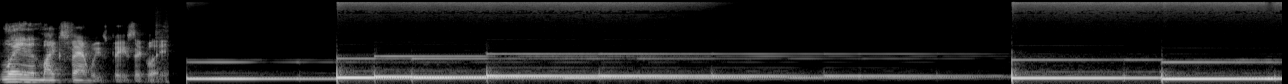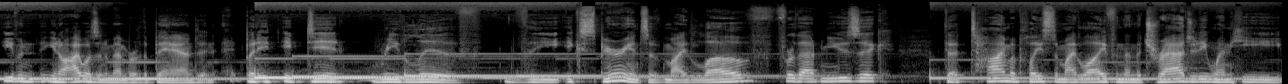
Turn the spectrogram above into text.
Layne and Mike's families basically. Even you know I wasn't a member of the band, and but it it did relive the experience of my love for that music, the time and place in my life, and then the tragedy when he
